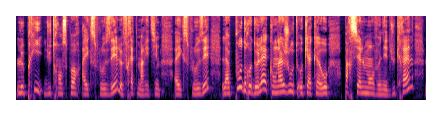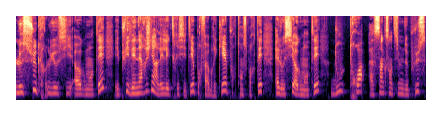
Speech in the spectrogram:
le prix du transport a explosé, le fret maritime a explosé, la poudre de lait qu'on ajoute au cacao partiellement venait d'Ukraine. Le sucre, lui aussi, a augmenté. Et puis l'énergie, hein, l'électricité pour fabriquer, pour transporter, elle aussi a augmenté, d'où 3 à 5 centimes de plus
